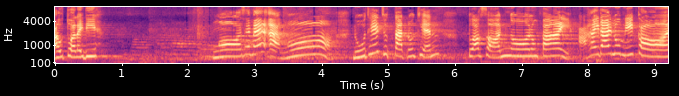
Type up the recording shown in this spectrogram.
เอาตัวอะไรดี งอใช่ไหมอะงอ หนูที่จุดตัดหนูเขียนตัวอักษรงอลงไปอะให้ได้รูปนี้ก่อน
